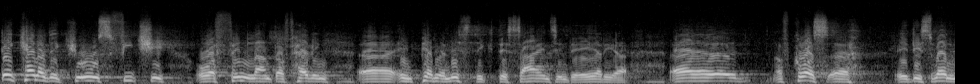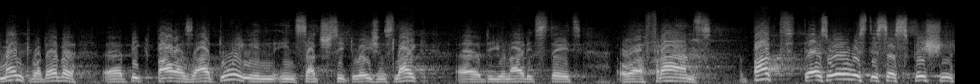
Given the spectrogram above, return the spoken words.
They cannot accuse Fiji or Finland of having uh, imperialistic designs in the area. Uh, of course, uh, it is well meant, whatever big powers are doing in, in such situations like the United States or France but there's always the suspicion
